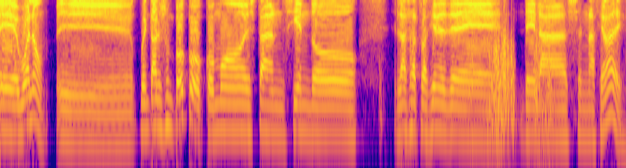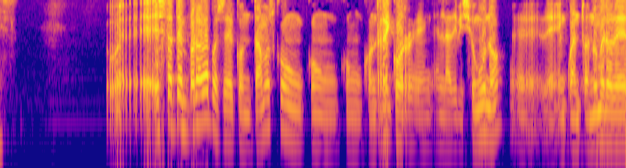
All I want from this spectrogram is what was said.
Eh, bueno, eh, cuéntanos un poco cómo están siendo las actuaciones de, de las nacionales. Esta temporada pues eh, contamos con, con, con- récord en, la División 1 eh, en cuanto a número de,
